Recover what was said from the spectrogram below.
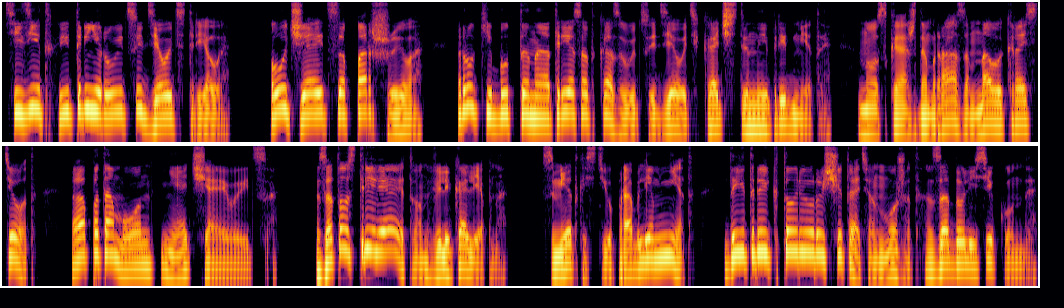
сидит и тренируется делать стрелы. Получается паршиво. Руки будто наотрез отказываются делать качественные предметы, но с каждым разом навык растет, а потому он не отчаивается. Зато стреляет он великолепно. С меткостью проблем нет, да и траекторию рассчитать он может за доли секунды.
